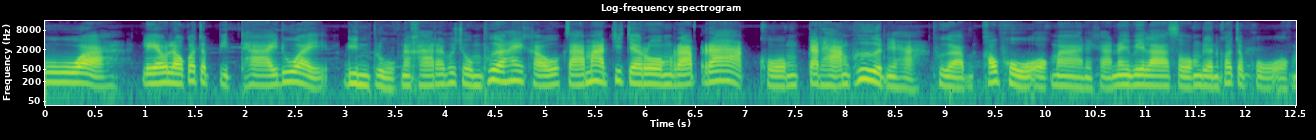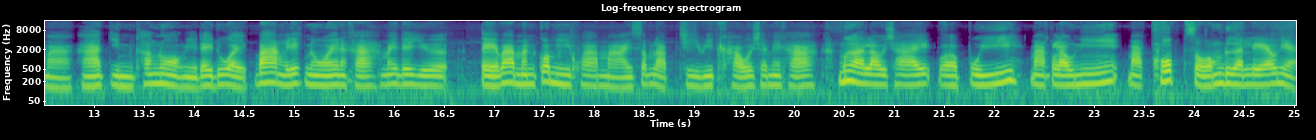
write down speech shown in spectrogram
วัว แล้วเราก็จะปิดท้ายด้วยดินปลูกนะคะท่านผู้ชมเพื่อให้เขาสามารถที่จะรองรับรากของกระถางพืชเนี่ยค่ะเผื่อเขาโผล่ออกมาเนี่ยค่ะในเวลาสองเดือนเขาจะโผล่ออกมา หากินข้างนอกนี่ได้ด้วย บ้างเล็กน้อยนะคะ ไม่ได้เยอะแต่ว่ามันก็มีความหมายสำหรับชีวิตเขาใช่ไหมคะ เมื่อเราใช้ปุ๋ยหมักเหล่านี้หมักครบ 2 เดือนแล้วเนี่ย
